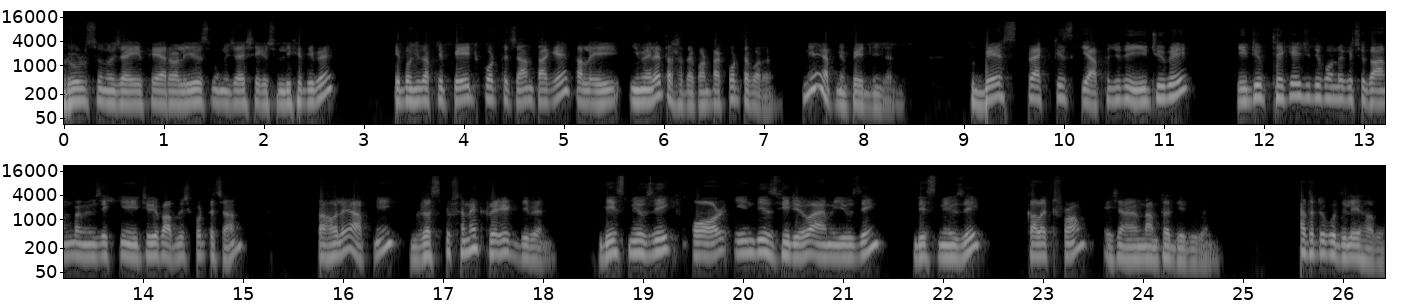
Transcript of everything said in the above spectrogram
রুলস অনুযায়ী ফেয়ার অল ইউজ অনুযায়ী সে কিছু লিখে দিবে। এবং যদি আপনি পেইড করতে চান তাকে, তাহলে এই ইমেলে তার সাথে কন্ট্যাক্ট করতে পারেন। নিয়ে আপনি পেইড নিলেন। তো বেস্ট প্র্যাকটিস কি? আপনি যদি ইউটিউবে, ইউটিউব থেকেই যদি কোনো কিছু গান বা মিউজিক নিয়ে ইউটিউবে পাবলিশ করতে চান, তাহলে আপনি ডেসক্রিপশনে ক্রেডিট দিবেন। This music or in this video I am using this music collect from এই চ্যানেলের নামটা দিয়ে দিবেন। এতটুকু দিলেই হবে।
